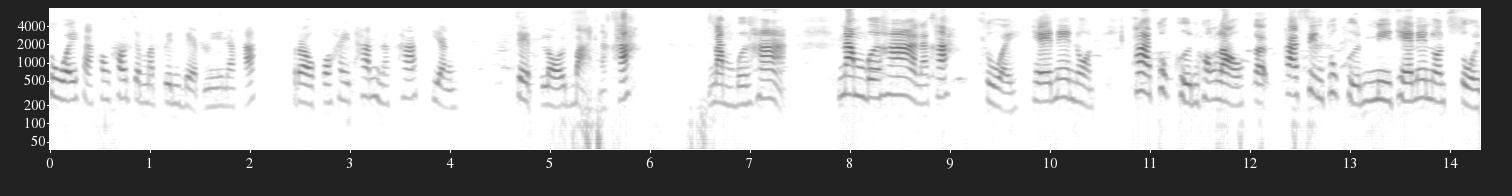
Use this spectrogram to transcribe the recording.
สวยค่ะ ของเขาจะมาเป็นแบบนี้นะคะ เราก็ให้ท่านนะคะ เพียงเจ็ดร้อยบาทนะคะนัมเบอร์ห้านัมเบอร์ห้านะคะ สวยแท้แน่นอน ผ้าทุกผืนของเรากับผ้าสิ้นทุกผืนมีแท้แน่นอนสวย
